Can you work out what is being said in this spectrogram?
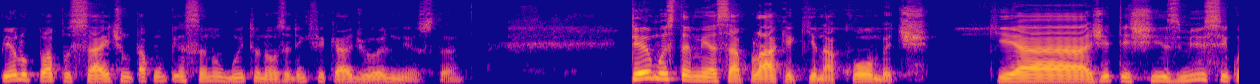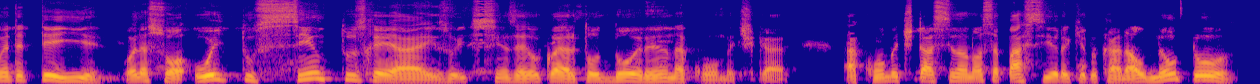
pelo próprio site, não está compensando muito não. Você tem que ficar de olho nisso, tá? Temos também essa placa aqui na Combat, que é a GTX 1050 Ti. Olha só, 800 reais. 800 reais. Cara, eu tô adorando a Combat, cara. A Combat está sendo a nossa parceira aqui do canal. Não estou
